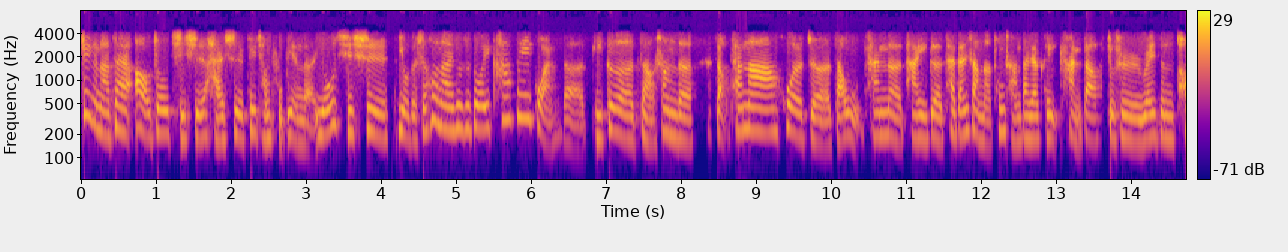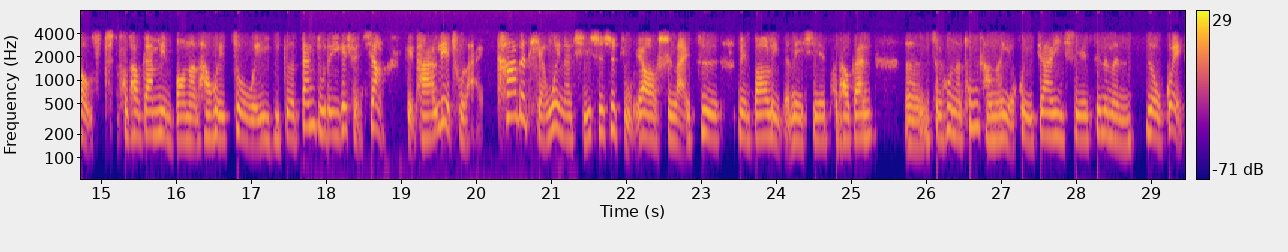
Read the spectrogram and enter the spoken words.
这个呢，在澳洲其实还是非常普遍的，尤其是有的时候呢，就是作为咖啡馆的一个。早上的早餐呐，或者早午餐的，它一个菜单上呢，通常大家可以看到，就是 raisin toast 葡萄干面包呢，它会作为一个单独的一个选项给它列出来。它的甜味呢，其实是主要是来自面包里的那些葡萄干。嗯，随后呢，通常呢也会加一些 cinnamon 肉桂，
